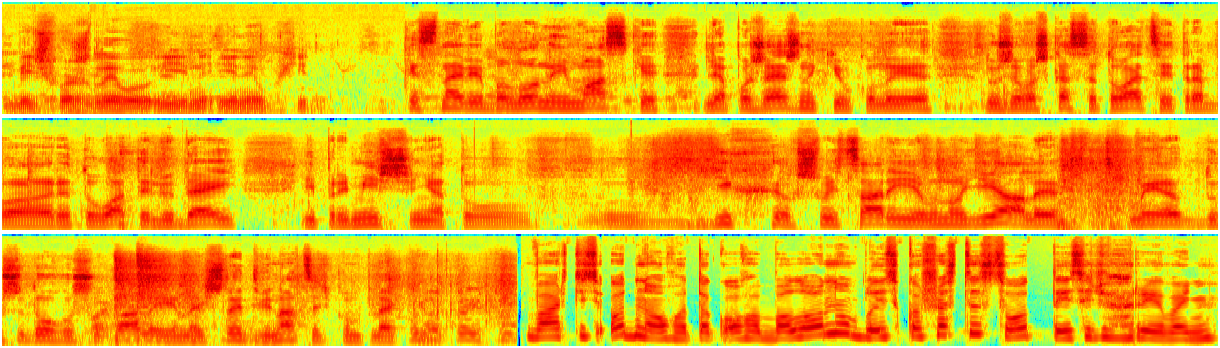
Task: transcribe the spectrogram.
більш важливо і, і необхідно. Кисневі балони і маски для пожежників, коли дуже важка ситуація, і треба рятувати людей і приміщення. То е, їх в Швейцарії воно є, але ми дуже довго шукали і знайшли 12 комплектів. Вартість одного такого балону близько 600 тисяч гривень.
